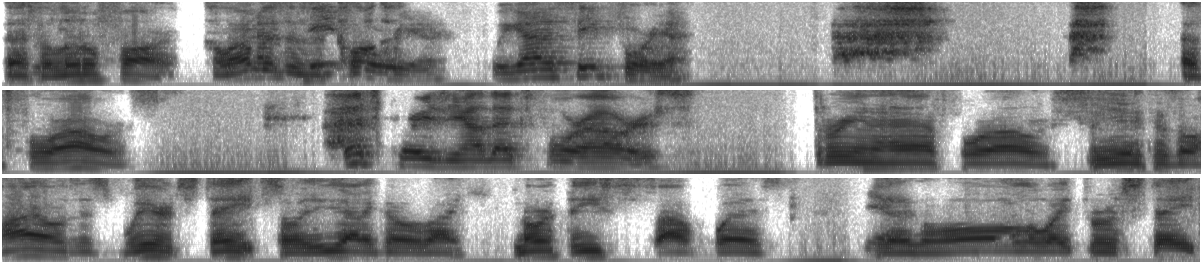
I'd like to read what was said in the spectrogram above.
That's a little far. Columbus is a close. We got a seat for you. That's four hours. That's crazy how that's four hours. Three and a half, four hours. So, yeah, because Ohio is this weird state. So you got to go like northeast, southwest. You got to go all the way through the state.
